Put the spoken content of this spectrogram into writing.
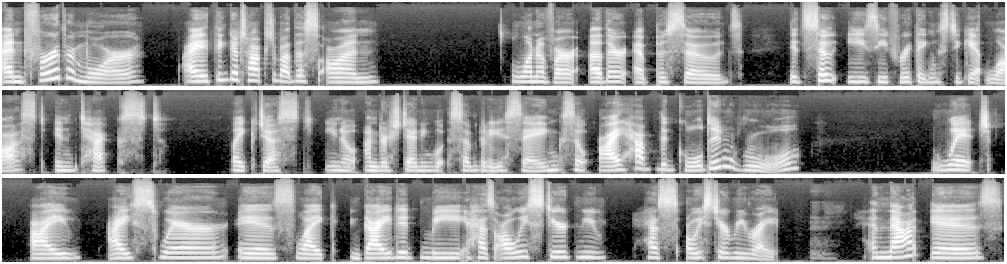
And furthermore, I think I talked about this on one of our other episodes it's so easy for things to get lost in text, like just, you know, understanding what somebody is saying. So I have the golden rule, which I I swear is like guided me, has always steered me, has always steered me right. And that is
